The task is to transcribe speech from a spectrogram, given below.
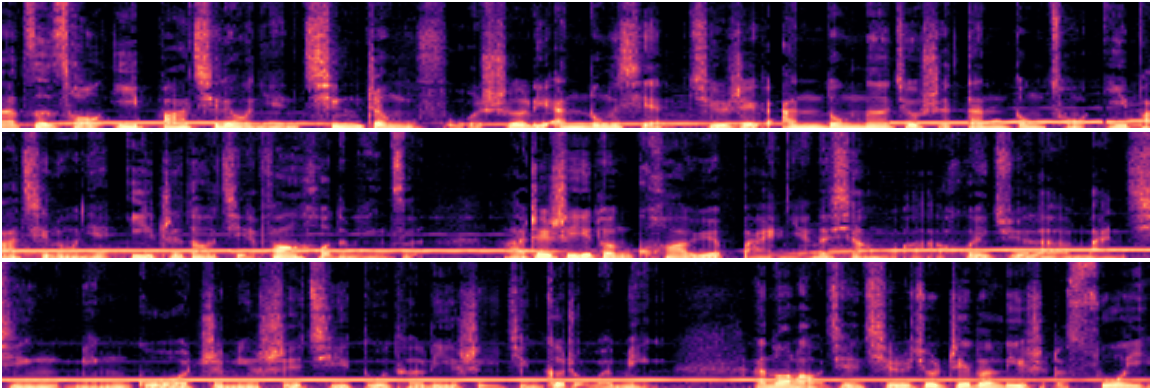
那自从一八七六年清政府设立安东县，其实这个安东呢，就是丹东从一八七六年一直到解放后的名字啊。这是一段跨越百年的项目啊，汇聚了满清、民国殖民时期独特历史以及各种文明。安东老街其实就是这段历史的缩影。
